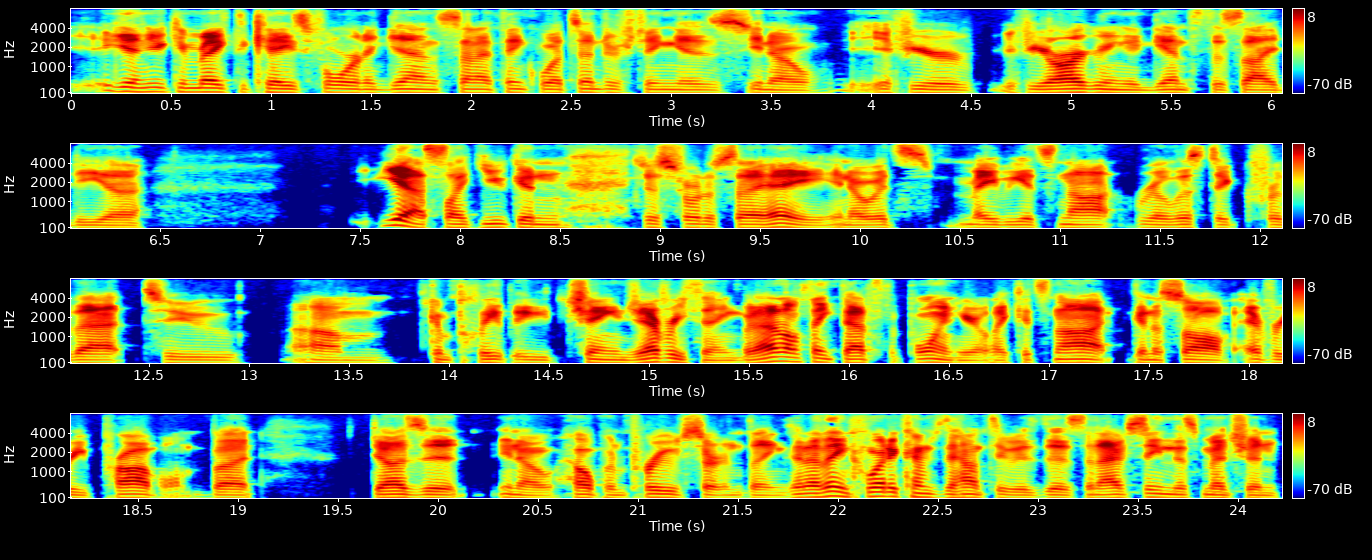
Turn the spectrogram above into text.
again, you can make the case for and against, and I think what's interesting is, you know, if you're if you're arguing against this idea, yes, like you can just sort of say, hey, you know, it's maybe it's not realistic for that to um, completely change everything, but I don't think that's the point here. Like, it's not going to solve every problem, but does it, you know, help improve certain things? And I think what it comes down to is this, and I've seen this mentioned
